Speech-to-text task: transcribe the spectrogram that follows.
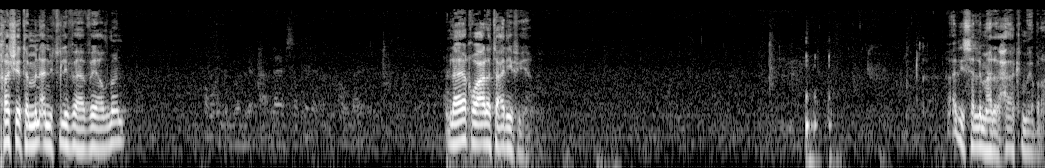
خشية من أن يتلفها فيضمن لا يقوى على تعريفها. هذه يسلمها للحاكم ويبرأ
